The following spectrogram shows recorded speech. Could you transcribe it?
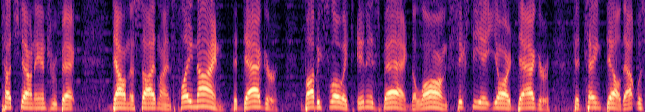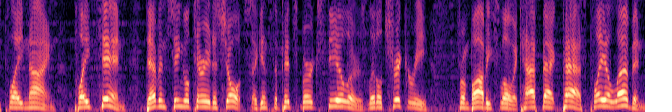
Touchdown, Andrew Beck down the sidelines. Play nine. The dagger. Bobby Slowik in his bag. The long 68 yard dagger to Tank Dell. That was play nine. Play 10. Devin Singletary to Schultz against the Pittsburgh Steelers. Little trickery from Bobby Slowik. Halfback pass. Play 11.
